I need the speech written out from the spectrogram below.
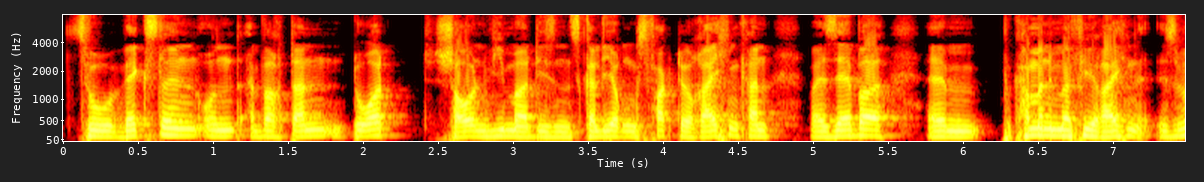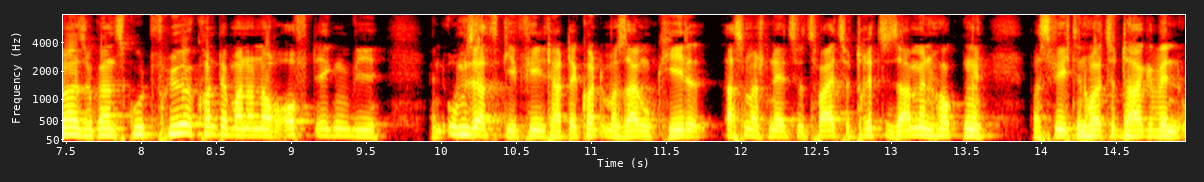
zu wechseln und einfach dann dort schauen, wie man diesen Skalierungsfaktor erreichen kann, weil selber ähm, kann man immer viel erreichen. Ist immer so ganz gut. Früher konnte man dann auch oft irgendwie, wenn Umsatz gefehlt hatte, konnte man sagen, okay, lass mal schnell zu zweit, zu dritt zusammenhocken. Was will ich denn heutzutage, wenn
